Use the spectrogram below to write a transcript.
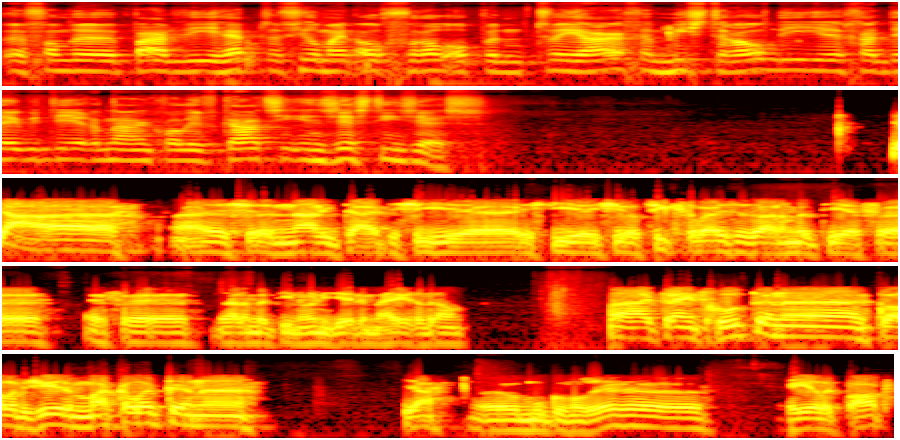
van de paarden die je hebt viel mijn oog vooral op een tweejarige Mistral. Die gaat debuteren na een kwalificatie in 16-6. Ja, eh, is, eh, na die tijd is hij, eh, is, hij, is hij wat ziek geweest. Dus daarom heeft hij, even, even, eh, daarom heeft hij nog niet eerder meegedaan. Maar hij traint goed en eh kwalificeert makkelijk. En eh, ja, eh, hoe moet ik hem wel zeggen? eh, heerlijk pad.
